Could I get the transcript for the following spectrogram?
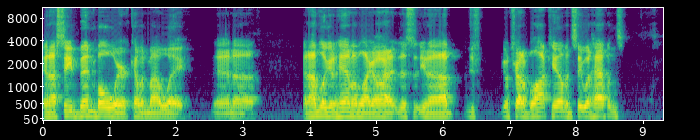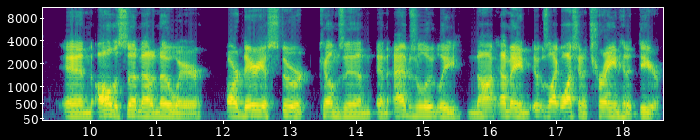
and I see Ben Boulware coming my way, and uh, and I'm looking at him, I'm like, all right, this is you know, I'm just gonna try to block him and see what happens, and all of a sudden out of nowhere, ArDarius Stewart comes in and absolutely knock. I mean, it was like watching a train hit a deer.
